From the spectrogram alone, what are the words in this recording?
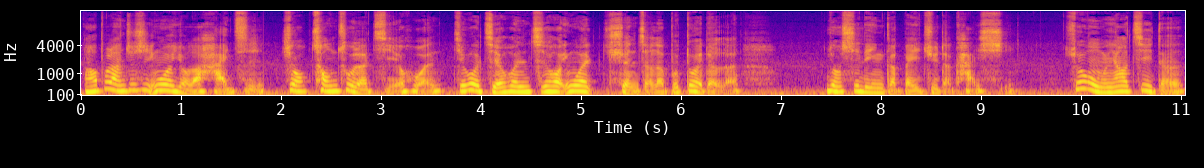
然后不然就是因为有了孩子就冲出了结婚，结果结婚之后因为选择了不对的人，又是另一个悲剧的开始。所以我们要记得。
